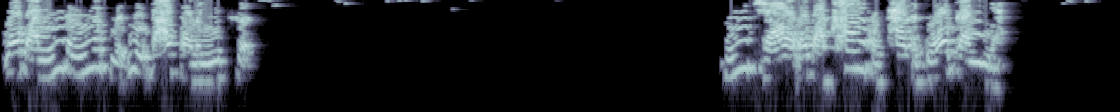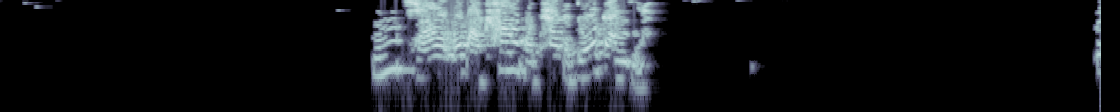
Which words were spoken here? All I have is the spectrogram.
我把您的屋子又打扫了一次。您瞧，我把窗户擦得多干净！您瞧，我把窗户擦得多干净！玻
